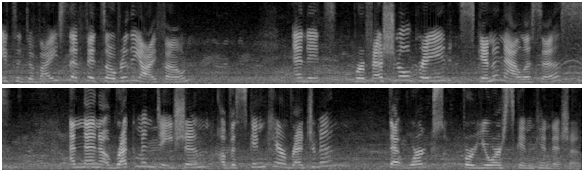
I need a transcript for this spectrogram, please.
It's a device that fits over the iPhone, and it's professional grade skin analysis, and then a recommendation of a skincare regimen that works for your skin condition.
